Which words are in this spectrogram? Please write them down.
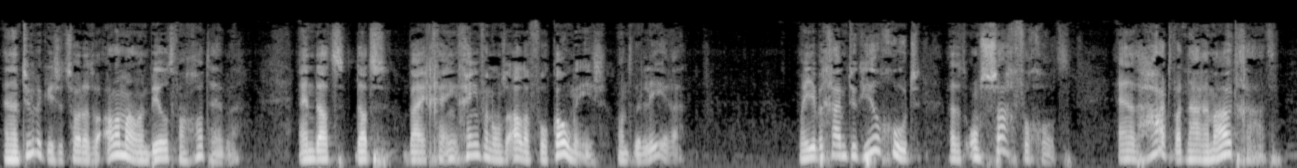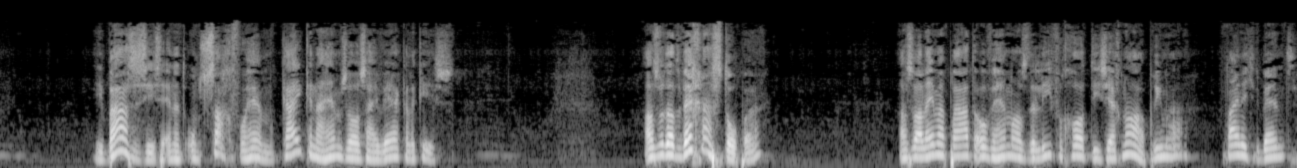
En natuurlijk is het zo dat we allemaal een beeld van God hebben. En dat dat bij geen, geen van ons allen volkomen is, want we leren. Maar je begrijpt natuurlijk heel goed dat het ontzag voor God en het hart wat naar hem uitgaat, die basis is en het ontzag voor hem, kijken naar hem zoals hij werkelijk is. Als we dat weg gaan stoppen, als we alleen maar praten over hem als de lieve God die zegt, nou prima, fijn dat je er bent,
